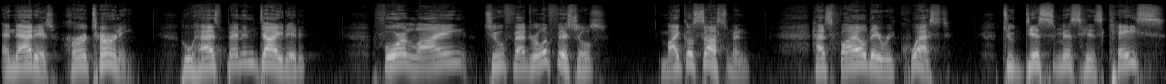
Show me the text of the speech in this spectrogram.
and that is her attorney who has been indicted for lying to federal officials, Michael Sussmann, has filed a request to dismiss his case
